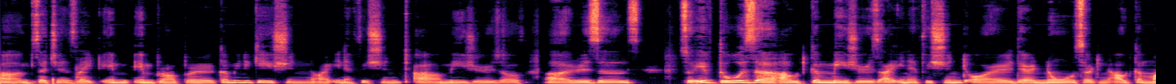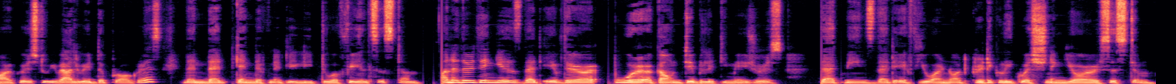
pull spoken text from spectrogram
um, such as like Im- improper communication or inefficient uh, measures of uh, results so if those uh, outcome measures are inefficient or there are no certain outcome markers to evaluate the progress, then that can definitely lead to a failed system. Another thing is that if there are poor accountability measures, that means that if you are not critically questioning your system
